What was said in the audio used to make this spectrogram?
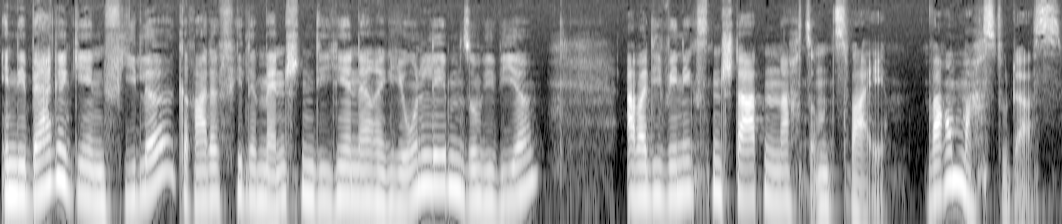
In die Berge gehen viele, gerade viele Menschen, die hier in der Region leben, so wie wir. Aber die wenigsten starten nachts um zwei. Warum machst du das?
